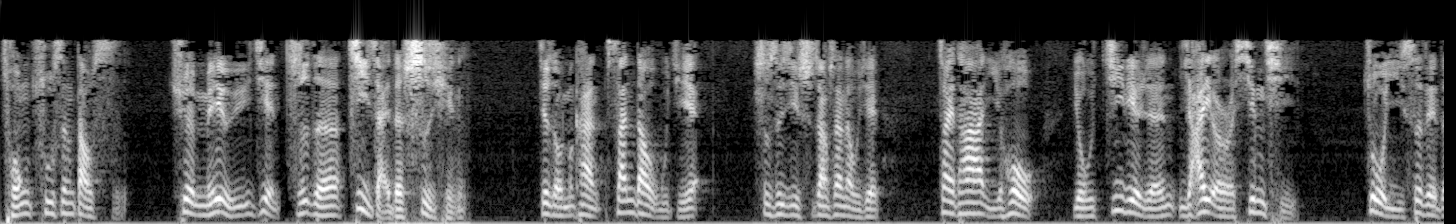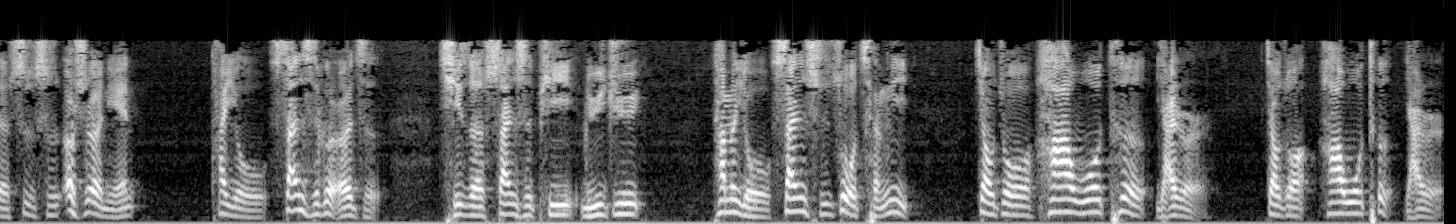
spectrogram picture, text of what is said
从出生到死，却没有一件值得记载的事情。接着我们看三到五节，四世纪十章三到五节，在他以后有基列人雅尔兴起，做以色列的士师二十二年，他有三十个儿子，骑着三十匹驴驹，他们有三十座城邑，叫做哈沃特雅尔，叫做哈沃特雅尔，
